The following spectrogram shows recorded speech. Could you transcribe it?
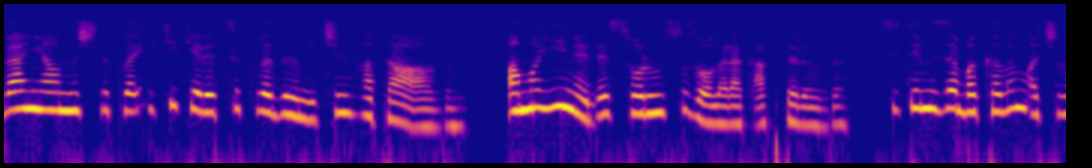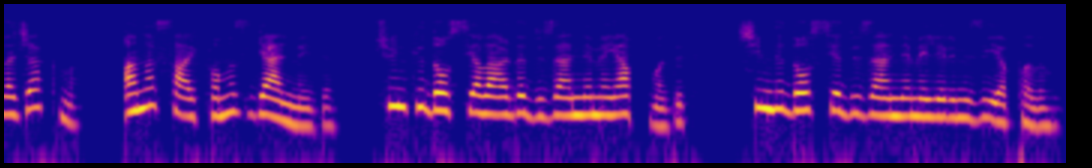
Ben yanlışlıkla iki kere tıkladığım için hata aldım. Ama yine de sorunsuz olarak aktarıldı. Sitemize bakalım açılacak mı? Ana sayfamız gelmedi. Çünkü dosyalarda düzenleme yapmadık. Şimdi dosya düzenlemelerimizi yapalım.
